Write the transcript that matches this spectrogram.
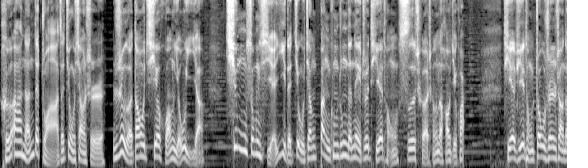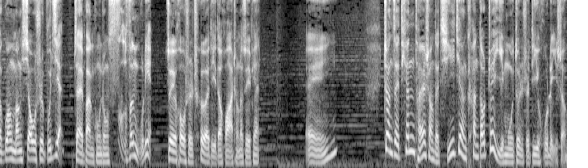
何阿南的爪子就像是热刀切黄油一样，轻松写意的就将半空中的那只铁桶撕扯成了好几块，铁皮桶周身上的光芒消失不见，在半空中四分五裂，最后是彻底的化成了碎片。哎，站在天台上的齐剑看到这一幕，顿时低呼了一声。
